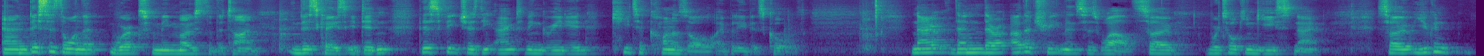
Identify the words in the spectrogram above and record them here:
And this is the one that works for me most of the time. In this case, it didn't. This features the active ingredient ketoconazole, I believe it's called. Now, then there are other treatments as well. So we're talking yeast now. So you can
